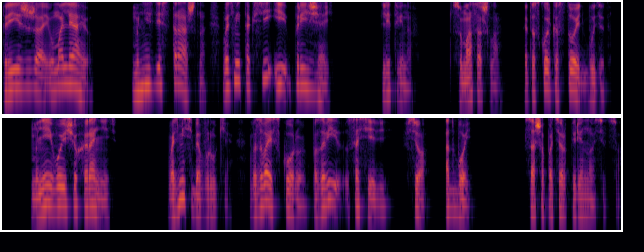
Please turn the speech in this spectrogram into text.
приезжай, умоляю. Мне здесь страшно. Возьми такси и приезжай. Литвинов. С ума сошла? Это сколько стоить будет? Мне его еще хоронить. Возьми себя в руки. Вызывай скорую, позови соседей. Все, отбой. Саша потер переносицу.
